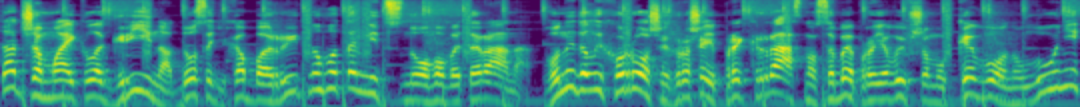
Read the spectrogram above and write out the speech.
та Джамайкла Гріна, досить габаритного та міцного ветерана. Вони дали хороших грошей прекрасно себе проявившому Кевону Луні.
